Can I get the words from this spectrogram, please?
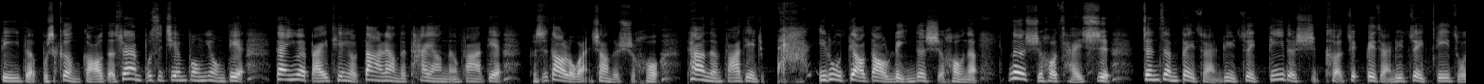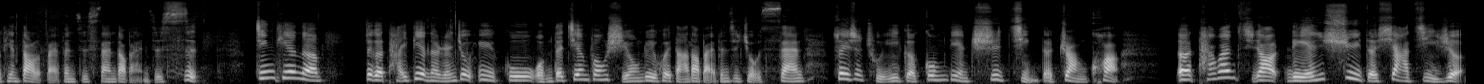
低的，不是更高的。虽然不是尖峰用电，但因为白天有大量的太阳能发电，可是到了晚上的时候，太阳能发电就啪一路掉到零的时候呢，那时候才是真正备转率最低的时刻，最备转率最低。昨天到了百分之三到百分之四，今天呢？这个台电的人就预估我们的尖峰使用率会达到百分之九十三，所以是处于一个供电吃紧的状况。呃，台湾只要连续的夏季热，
